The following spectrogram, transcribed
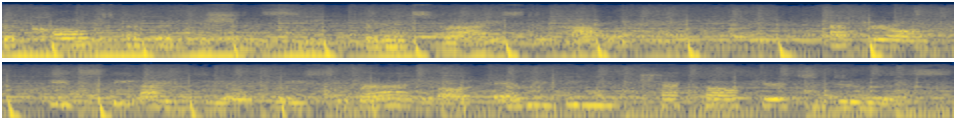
the cult of efficiency in its rise to power. After all, it's the ideal place to brag about everything you've checked off your to-do list.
